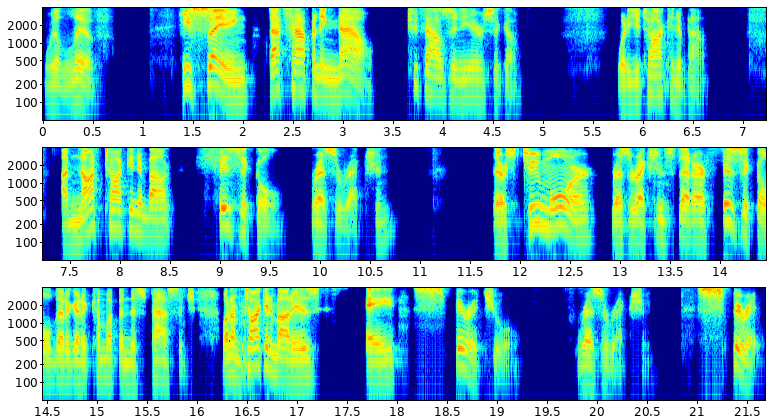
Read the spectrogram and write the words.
will live. He's saying that's happening now, 2,000 years ago. What are you talking about? I'm not talking about physical resurrection. There's two more resurrections that are physical that are going to come up in this passage. What I'm talking about is a spiritual resurrection. Spirit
